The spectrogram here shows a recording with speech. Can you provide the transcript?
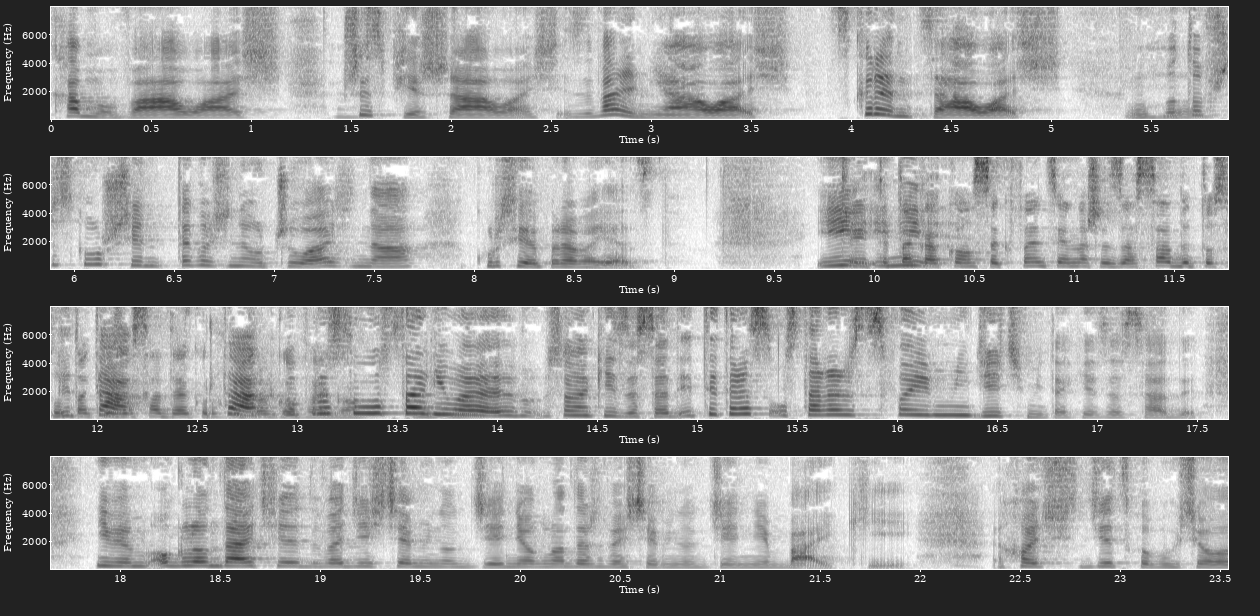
hamowałaś, Tak. przyspieszałaś, zwalniałaś, skręcałaś. Mhm. Bo to wszystko już się, tego się nauczyłaś na kursie prawa jazdy. I, Czyli to i nie- taka konsekwencja, nasze zasady to są takie tak, zasady jak ruchu tak, drogowego. po prostu ustaliłem, są jakieś zasady. I ty teraz ustalasz swoimi dziećmi takie zasady. Nie wiem, oglądacie 20 minut dziennie, oglądasz 20 minut dziennie bajki. Choć dziecko by chciało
